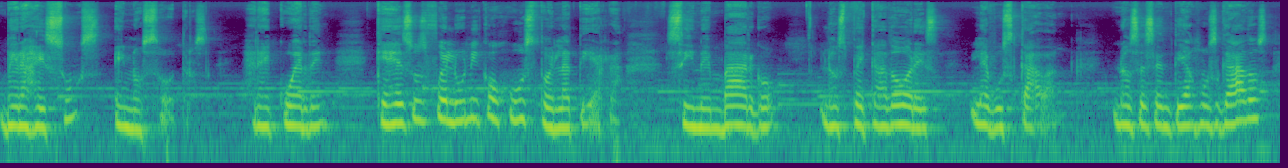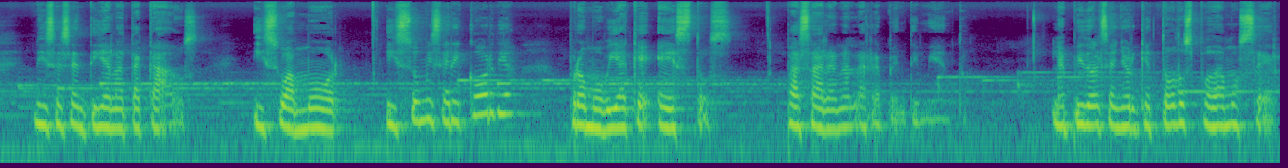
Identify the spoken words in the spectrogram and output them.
ver a Jesús en nosotros. Recuerden que Jesús fue el único justo en la tierra. Sin embargo, los pecadores le buscaban. No se sentían juzgados ni se sentían atacados. Y su amor y su misericordia promovía que estos pasaran al arrepentimiento. Le pido al Señor que todos podamos ser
